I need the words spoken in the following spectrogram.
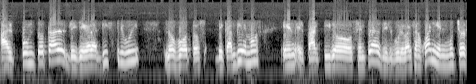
al punto tal de llegar a distribuir los votos de Cambiemos en el partido central del Boulevard San Juan y en muchos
